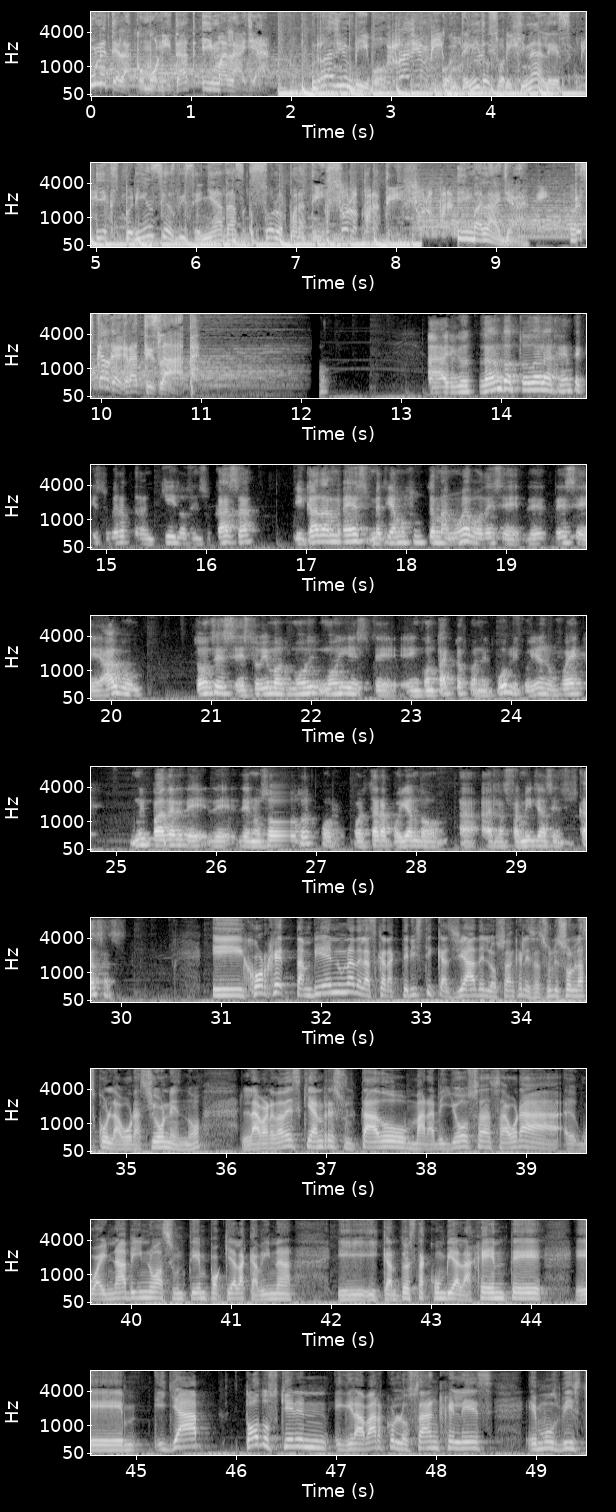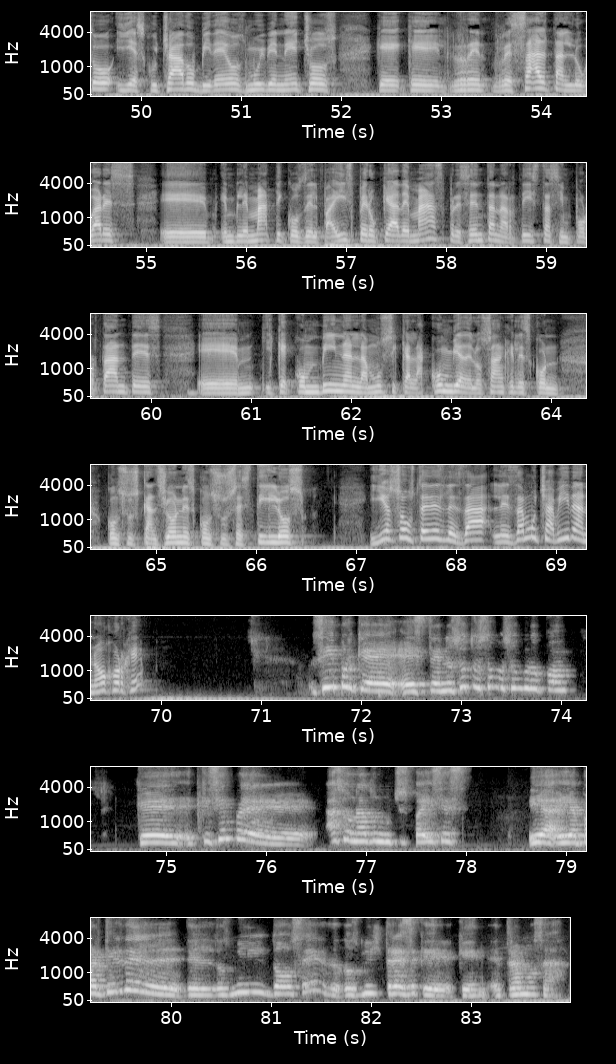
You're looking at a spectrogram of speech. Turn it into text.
Únete a la comunidad Himalaya. Radio en vivo. Radio en vivo. Contenidos originales y experiencias diseñadas solo para ti. Solo para ti. Solo para ti. Himalaya. Descarga gratis la app. Ayudando a toda la gente que estuviera tranquilos en su casa y cada mes metíamos un tema nuevo de ese, de, ese álbum. Entonces estuvimos muy, muy este, en contacto con el público y eso fue muy padre de, de, nosotros por, por, estar apoyando a, las familias en sus casas. Y Jorge, también una de las características ya de Los Ángeles Azules son las colaboraciones, ¿no? La verdad es que han resultado maravillosas. Ahora Guainá vino hace un tiempo aquí a la cabina y, y cantó esta cumbia a la gente. Eh, y ya todos quieren grabar con Los Ángeles. Hemos visto y escuchado videos muy bien hechos que, que re, resaltan lugares eh, emblemáticos del país, pero que además presentan artistas importantes eh, y que combinan la música, la cumbia de Los Ángeles con, con sus canciones, con sus estilos. Y eso a ustedes les da, les da mucha vida, ¿no, Jorge? Sí, porque este, nosotros somos un grupo que, que, siempre ha sonado en muchos países. Y a, y a partir del, del, 2012, 2013 que, que, entramos a,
